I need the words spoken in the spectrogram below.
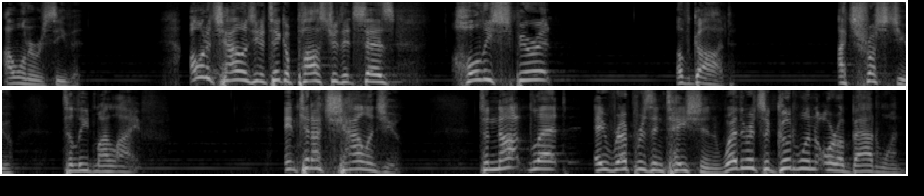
I want to receive it. I want to challenge you to take a posture that says, Holy Spirit of God, I trust you to lead my life. And can I challenge you to not let a representation, whether it's a good one or a bad one,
